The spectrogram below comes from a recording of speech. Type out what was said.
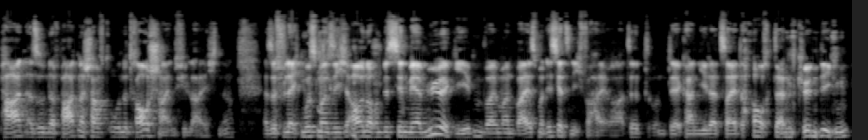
Part, also eine Partnerschaft ohne Trauschein vielleicht. Ne? Also vielleicht muss man sich auch noch ein bisschen mehr Mühe geben, weil man weiß, man ist jetzt nicht verheiratet und der kann jederzeit auch dann kündigen,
